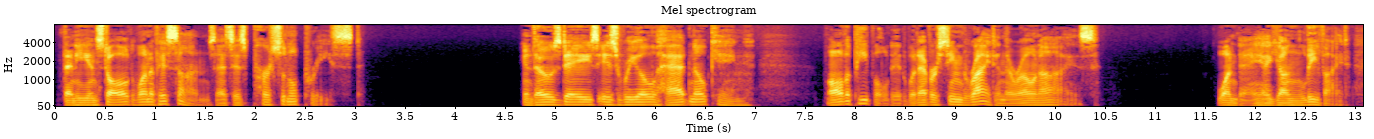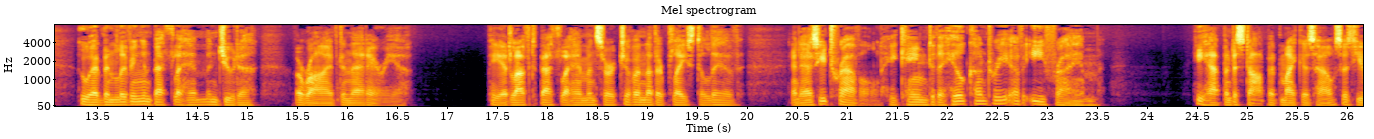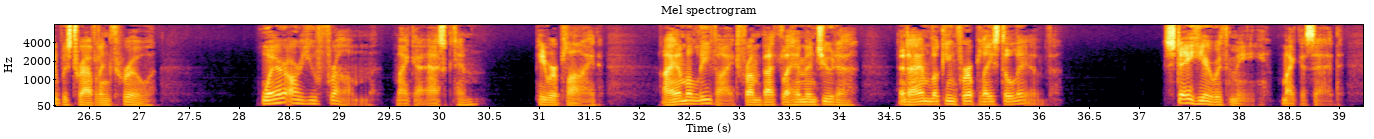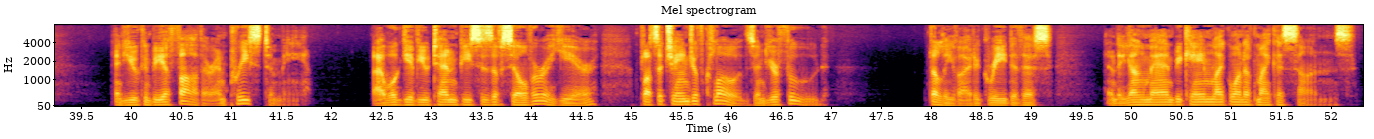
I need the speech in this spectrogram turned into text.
Then he installed one of his sons as his personal priest. In those days, Israel had no king. All the people did whatever seemed right in their own eyes. One day, a young Levite, who had been living in Bethlehem and Judah, arrived in that area. He had left Bethlehem in search of another place to live, and as he traveled, he came to the hill country of Ephraim. He happened to stop at Micah's house as he was traveling through. Where are you from? Micah asked him. He replied, I am a Levite from Bethlehem in Judah, and I am looking for a place to live. Stay here with me, Micah said, and you can be a father and priest to me. I will give you ten pieces of silver a year, plus a change of clothes and your food. The Levite agreed to this, and the young man became like one of Micah's sons.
